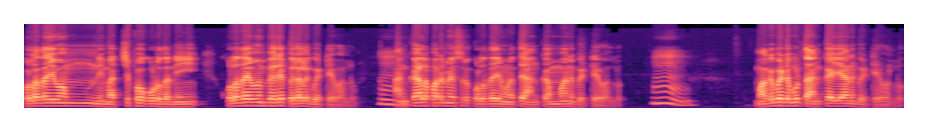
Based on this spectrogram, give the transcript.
కులదైవంని మర్చిపోకూడదని కులదైవం పేరే పిల్లలకు పెట్టేవాళ్ళు. అంకాల పరమేశ్వర కులదైవం అయితే అంకమ్మ అని పెట్టేవాళ్ళు. మగబిడ్డ పుడితే అంకయ్య అని పెట్టేవాళ్ళు.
